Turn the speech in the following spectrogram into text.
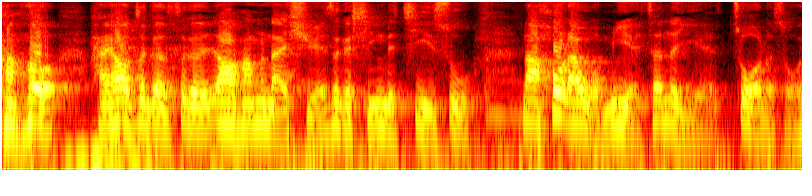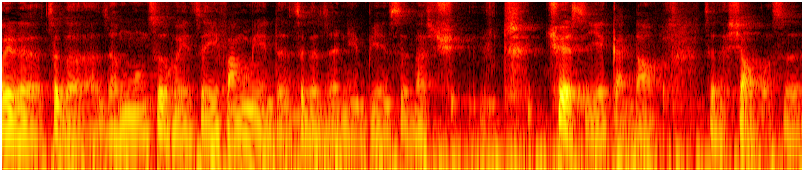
然后还要这个这个让他们来学这个新的技术。那后来我们也真的也做了所谓的这个人工智慧这一方面的这个人脸辨识，那确确实也感到这个效果是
